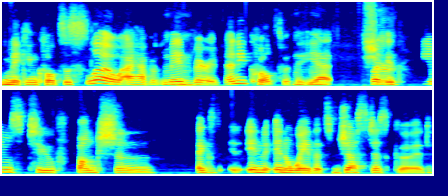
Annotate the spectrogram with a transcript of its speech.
making quilts is slow, I haven't mm-hmm. made very many quilts with mm-hmm. it yet. Sure. But it seems to function ex- in, in a way that's just as good.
